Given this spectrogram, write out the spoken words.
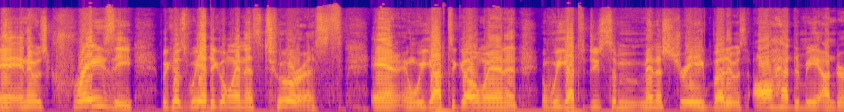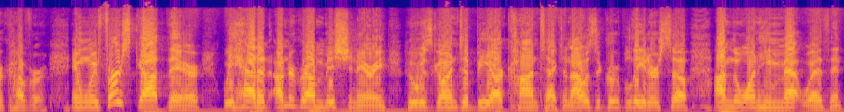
And, and, it was crazy because we had to go in as tourists and, and we got to go in and, and we got to do some ministry, but it was all had to be undercover. And when we first got there, we had an underground missionary who was going to be our contact. And I was the group leader, so I'm the one he met with. And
